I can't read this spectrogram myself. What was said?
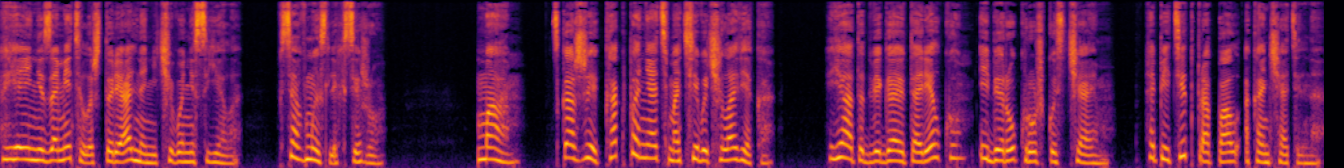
Я и не заметила, что реально ничего не съела. Вся в мыслях сижу. «Мам, скажи, как понять мотивы человека?» Я отодвигаю тарелку и беру кружку с чаем. Аппетит пропал окончательно.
